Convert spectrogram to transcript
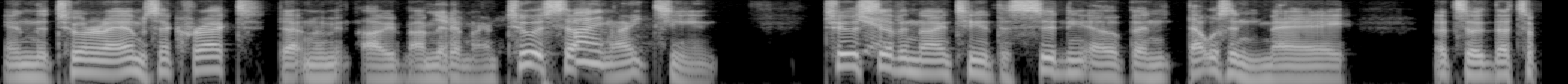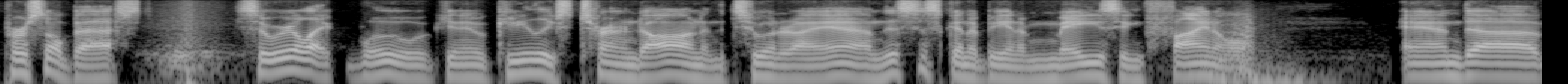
in the 200 IM? Is that correct? That I, I made it my 207.19. 207.19 at the Sydney Open. That was in May. That's a that's a personal best. So we were like, whoa, you know, Kaylee's turned on in the 200 IM. This is going to be an amazing final. And uh,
